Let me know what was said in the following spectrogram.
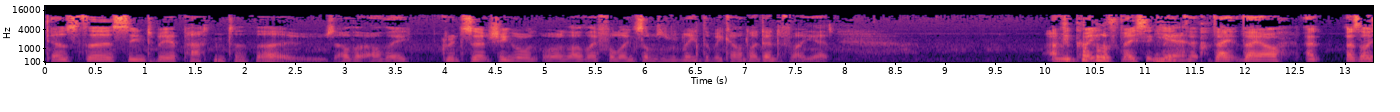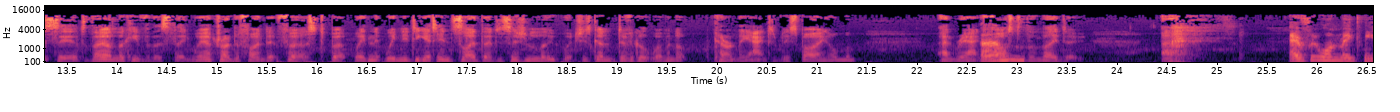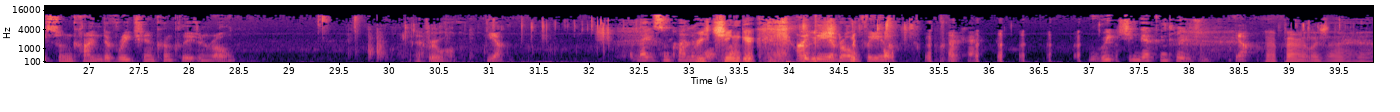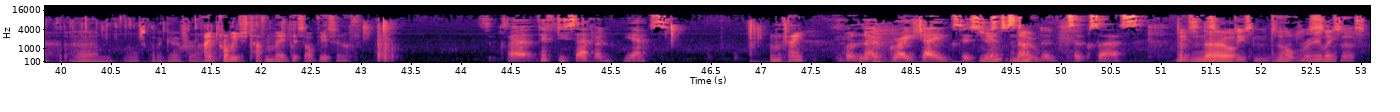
Does there seem to be a pattern to those? Are they, are they grid searching or, or are they following some sort of lead that we can't identify yet? I mean, ba- of- basically, yeah. they they are, a- as I see it, they are looking for this thing. We are trying to find it first, but we we need to get inside their decision loop, which is kind of difficult when we're not currently actively spying on them and react Um, faster than they do. Everyone make me some kind of reaching a conclusion roll. Everyone Yeah, Make some kind of reaching what? a conclusion. idea roll for you. Okay. Reaching a conclusion. Yeah, Apparently so. Yeah. Um, I'm just going to go for. I probably just haven't made this obvious enough. Uh, 57, yes. Okay, But no great shakes, it's just a Yeah. No. standard success. Decent, No, decent not intelligence really. Success.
